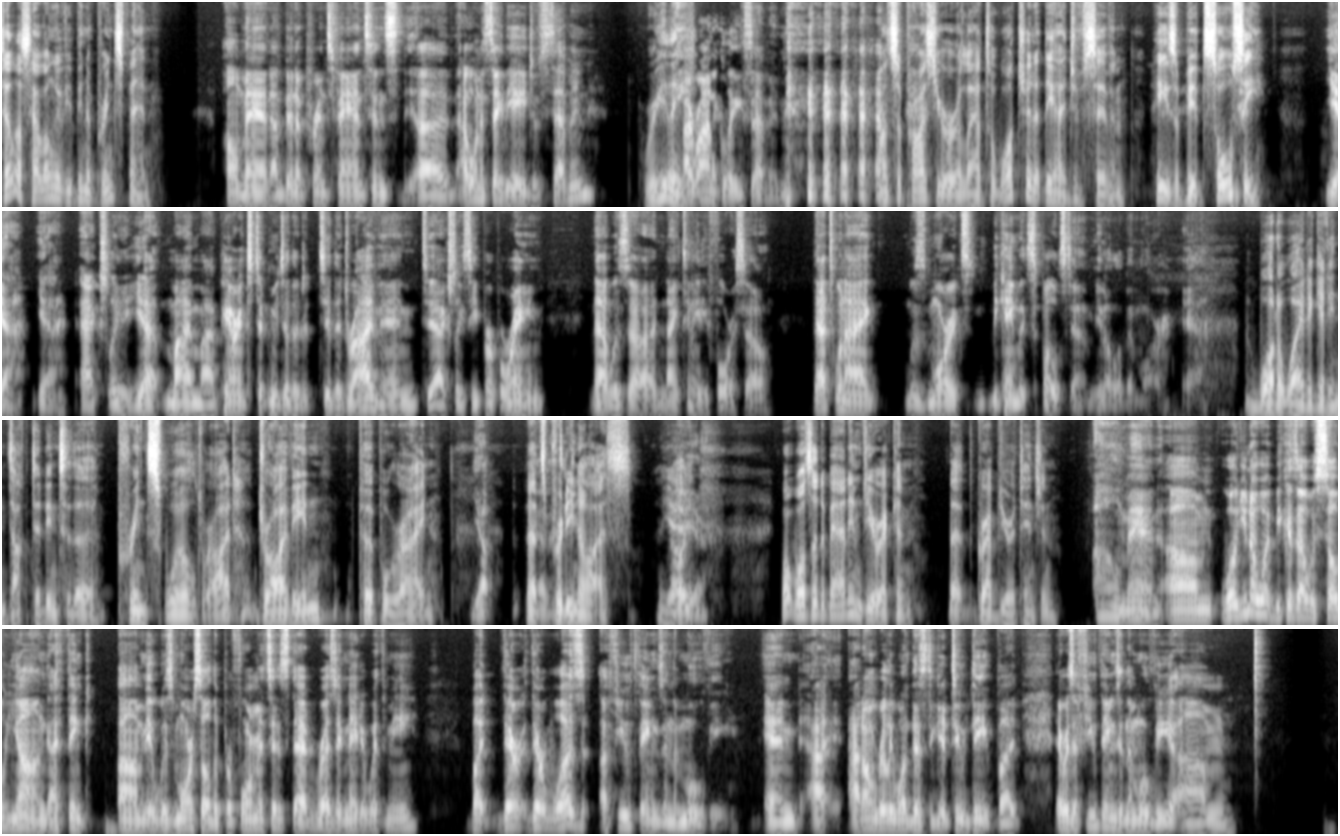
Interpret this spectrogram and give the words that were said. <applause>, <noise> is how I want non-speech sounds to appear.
tell us how long have you been a Prince fan? Oh man, I've been a Prince fan since uh, I want to say the age of seven. Really? Ironically, seven. I'm <laughs> surprised you were allowed to watch it at the age of seven. He's a bit saucy. Yeah, yeah. Actually, yeah. My my parents took me to the to the drive-in to actually see Purple Rain. That was uh, 1984. So that's when I was more ex- became exposed to him. You know, a little bit more. Yeah. What a way to get inducted into the Prince world, right? Drive in, Purple Rain. Yep. That's Yeah, pretty nice. Yeah. Oh yeah. What was it about him, do you reckon, that grabbed your attention? Oh man. Um, well, you know what? Because I was so young, I think um, it was more so the performances that resonated with me. But there there was a few things in the movie, and I I don't really want this to get too deep, but there was a few things in the movie um,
